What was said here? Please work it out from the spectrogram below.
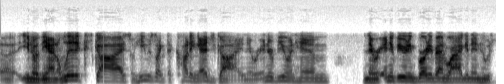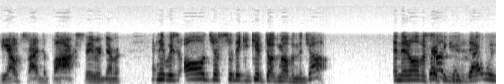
uh, you know, the analytics guy. So he was like the cutting edge guy, and they were interviewing him, and they were interviewing Brodie Van Wagenen, who was the outside the box. They would never, and it was all just so they could give Doug Melvin the job. And then all of a right, sudden, because that was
